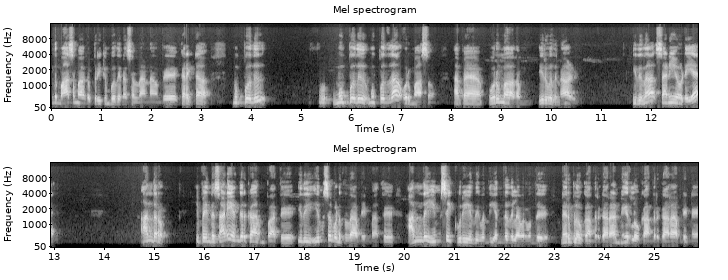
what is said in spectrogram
வந்து மாசமாக பிரிக்கும் போது என்ன சொல்லலாம்னா வந்து கரெக்டா முப்பது முப்பது முப்பது தான் ஒரு மாசம். அப்ப ஒரு மாதம் இருபது நாள். இதுதான் சனியோடைய அந்தரம். இப்ப இந்த சனி எங்க இருக்காருன்னு பார்த்து இது இம்சப்படுத்துதா அப்படின்னு பார்த்து அந்த இம்சைக்குரியது வந்து எந்த இதுல அவர் வந்து நெருப்புல உட்கார்ந்துருக்காரா? நீர்ல உட்காந்துருக்காரா அப்படின்னு.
